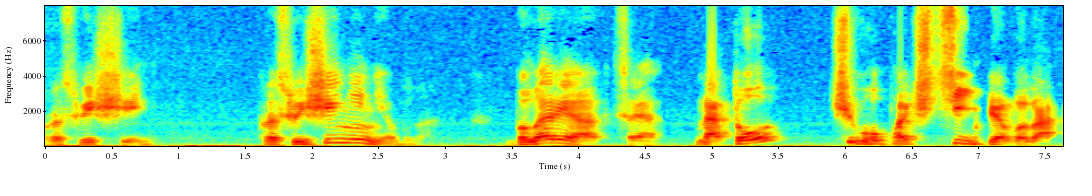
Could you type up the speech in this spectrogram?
просвещение. Просвещения не было. Была реакция на то, чего почти не было.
